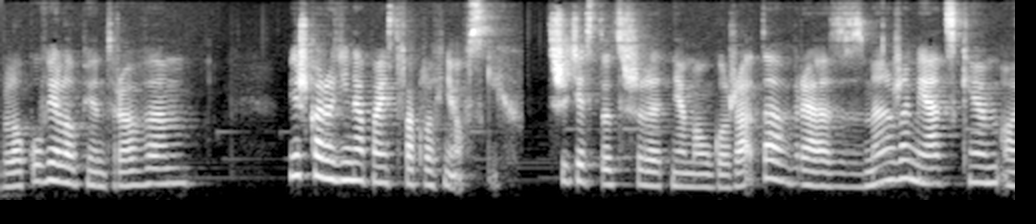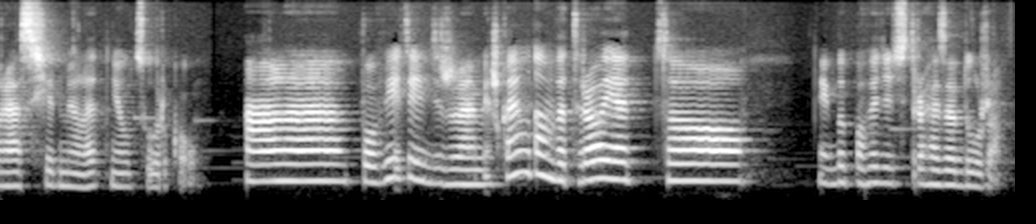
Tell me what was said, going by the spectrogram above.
bloku wielopiętrowym, mieszka rodzina państwa Klochniowskich. 33-letnia Małgorzata wraz z mężem Jackiem oraz 7-letnią córką. Ale powiedzieć, że mieszkają tam we troje, to jakby powiedzieć trochę za dużo.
